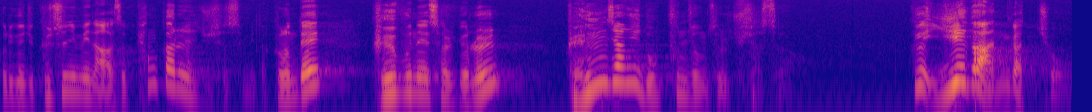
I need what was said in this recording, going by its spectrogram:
그리고 이제 교수님이 나와서 평가를 해주셨습니다. 그런데 그분의 설교를 굉장히 높은 점수를 주셨어요. 그러니까 이해가 안 갔죠.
